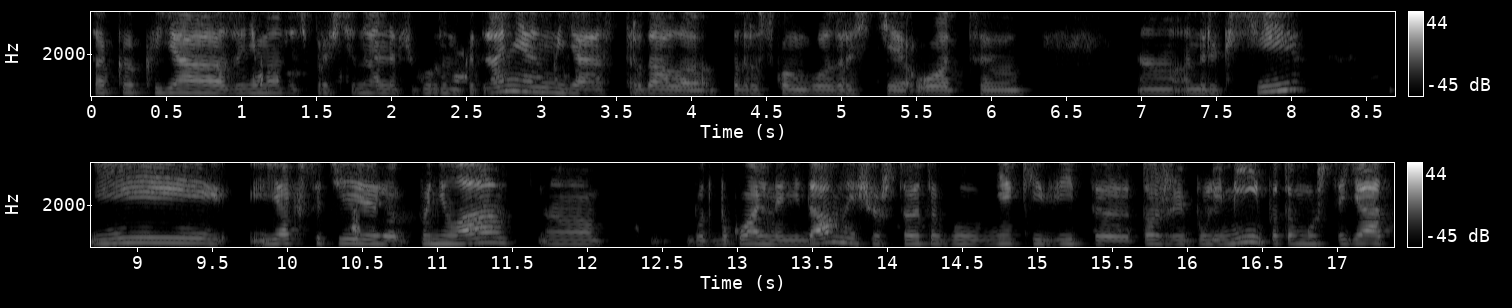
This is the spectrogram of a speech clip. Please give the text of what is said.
так как я занималась профессионально фигурным катанием, я страдала в подростковом возрасте от э, анорексии, и я, кстати, поняла вот буквально недавно еще, что это был некий вид э, тоже и булимии, потому что я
